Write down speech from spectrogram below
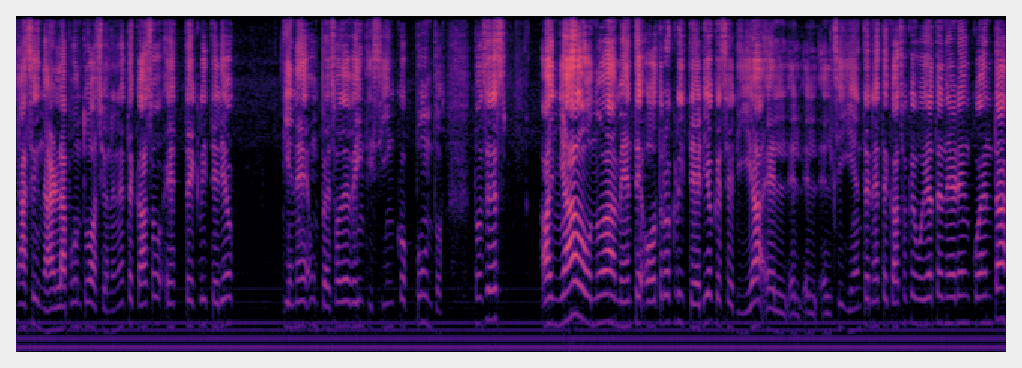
asignar la puntuación. En este caso, este criterio tiene un peso de 25 puntos. Entonces, añado nuevamente otro criterio que sería el, el, siguiente en este caso que voy a tener en cuenta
